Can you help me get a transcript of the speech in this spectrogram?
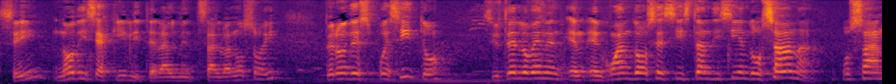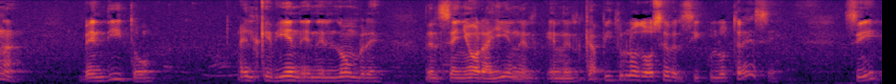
¿Sí? No dice aquí literalmente, sálvanos hoy, pero despuesito, si ustedes lo ven en, Juan 12, sí están diciendo, Osana, Osana, bendito el que viene en el nombre del Señor, ahí en el, en el capítulo 12, versículo 13. ¿Sí?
